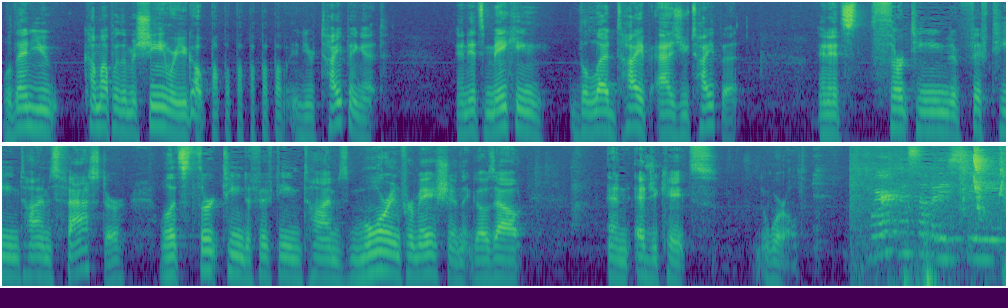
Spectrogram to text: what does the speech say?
Well then you come up with a machine where you go pop, pop, pop, pop, pop, and you're typing it and it's making the lead type as you type it and it's 13 to 15 times faster well it's 13 to 15 times more information that goes out and educates the world Where can somebody see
